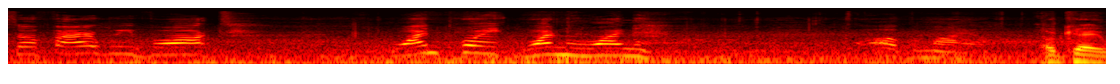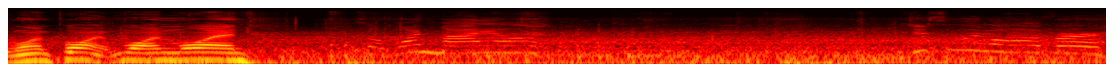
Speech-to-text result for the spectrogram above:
So far, we've walked 1.11 of a mile. Okay, 1.11. So one mile, over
